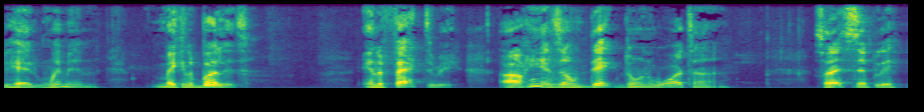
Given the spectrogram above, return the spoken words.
you had women making the bullets in the factory, all hands on deck during wartime. So that simply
